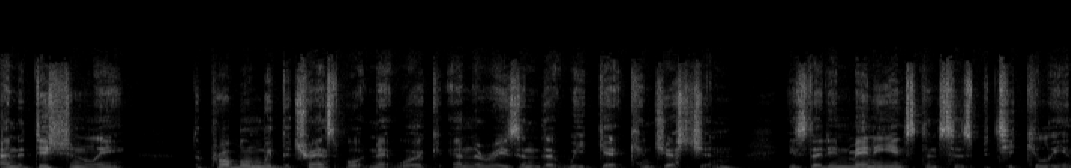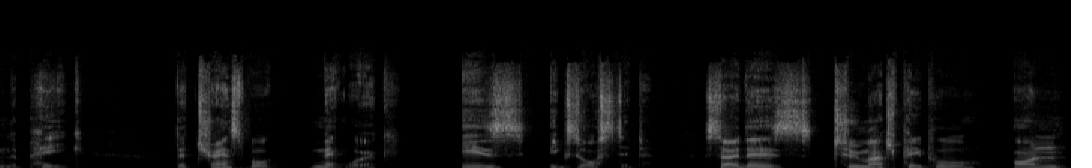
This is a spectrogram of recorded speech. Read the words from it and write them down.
And additionally, the problem with the transport network and the reason that we get congestion is that in many instances, particularly in the peak, the transport network is exhausted. So there's too much people on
